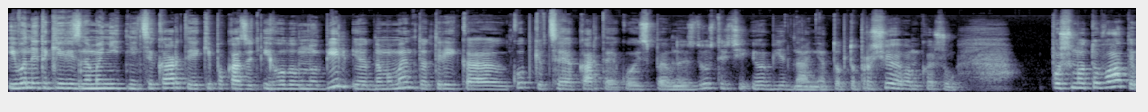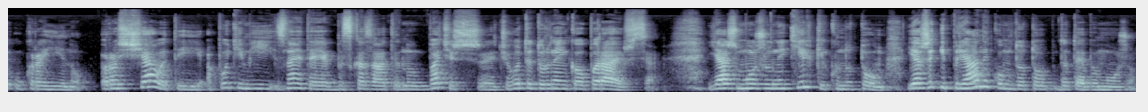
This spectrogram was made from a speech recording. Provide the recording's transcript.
І вони такі різноманітні ці карти, які показують і головну біль, і одномоментно трійка кубків це як карта якоїсь певної зустрічі і об'єднання. Тобто, про що я вам кажу? Пошматувати Україну, розчавити її, а потім їй, знаєте, як би сказати, ну бачиш, чого ти дурненько опираєшся. Я ж можу не тільки кнутом, я ж і пряником до, до тебе можу.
